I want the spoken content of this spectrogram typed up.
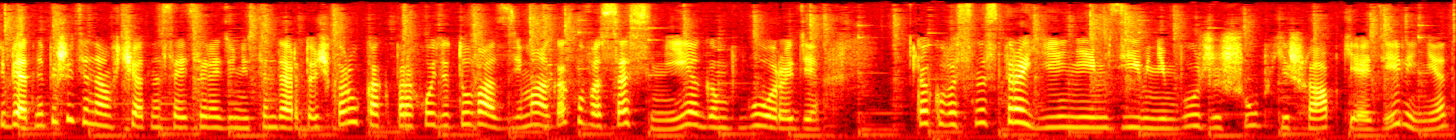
Ребят, напишите нам в чат на сайте радионестандарт.ру, как проходит у вас зима, как у вас со снегом в городе. Как у вас с настроением зимним? Вы уже шубки, шапки одели, нет?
